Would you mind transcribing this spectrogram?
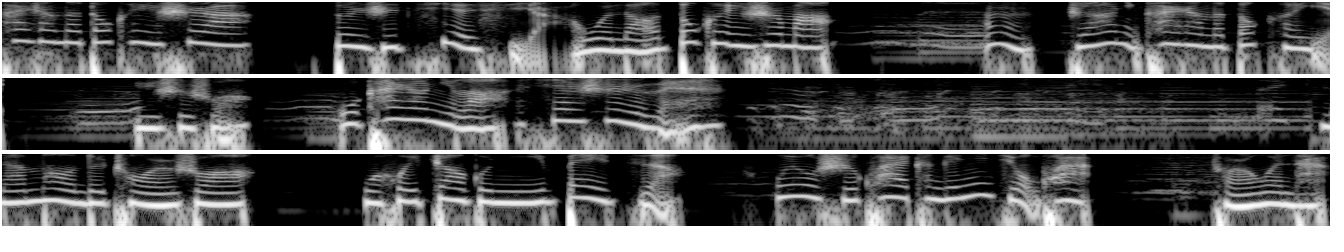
看上的都可以试啊。”顿时窃喜啊，问道：“都可以试吗？”“嗯，只要你看上的都可以。”于是说：“我看上你了，先试试呗。”男朋友对宠儿说：“我会照顾你一辈子，我有十块，肯给你九块。”宠儿问他：“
